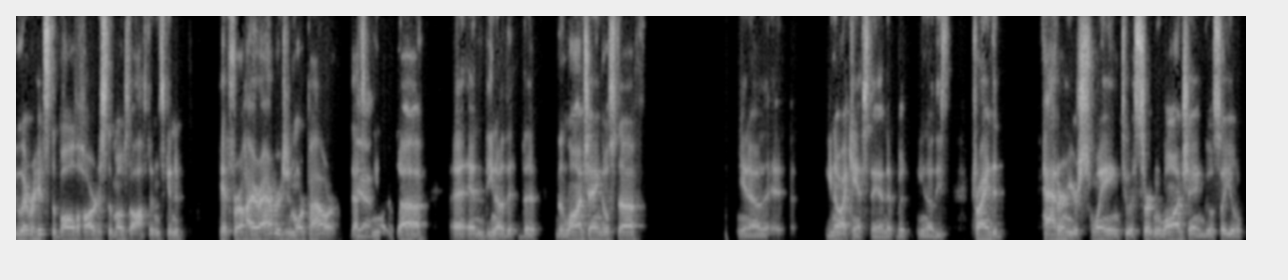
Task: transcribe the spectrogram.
whoever hits the ball the hardest the most often is going to hit for a higher average and more power. That's yeah. you know, duh. And, and, you know the the the launch angle stuff. You know, you know I can't stand it, but you know these trying to pattern your swing to a certain launch angle so you'll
